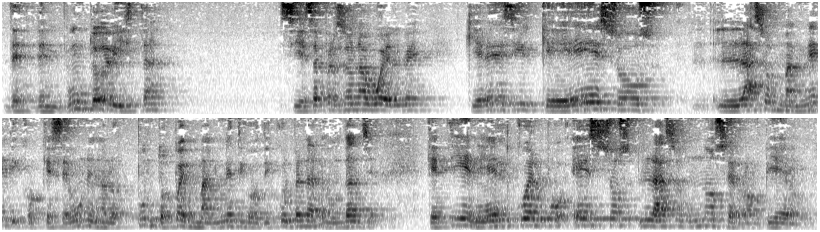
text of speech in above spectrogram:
desde mi punto de vista, si esa persona vuelve, quiere decir que esos lazos magnéticos que se unen a los puntos pues magnéticos, disculpen la redundancia, que tiene el cuerpo, esos lazos no se rompieron.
